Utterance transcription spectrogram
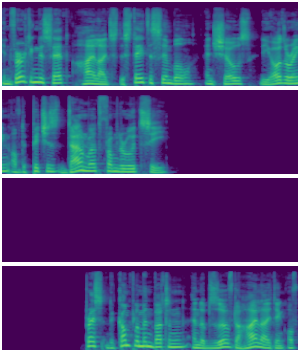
Inverting the set highlights the status symbol and shows the ordering of the pitches downward from the root C. Press the complement button and observe the highlighting of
